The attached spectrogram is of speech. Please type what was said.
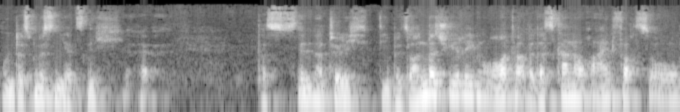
Und das müssen jetzt nicht, äh, das sind natürlich die besonders schwierigen Orte, aber das kann auch einfach so,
